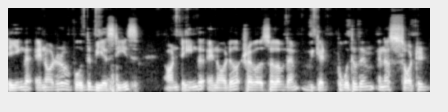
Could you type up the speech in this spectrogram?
taking the n order of both the bsts on taking the n order traversal of them we get both of them in a sorted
